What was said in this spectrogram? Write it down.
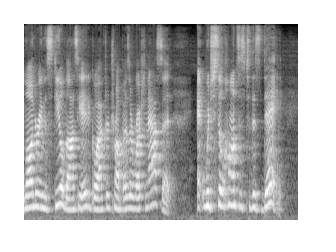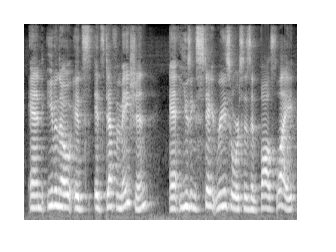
laundering the Steele dossier to go after Trump as a Russian asset, eh, which still haunts us to this day. And even though it's it's defamation and using state resources in false light,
